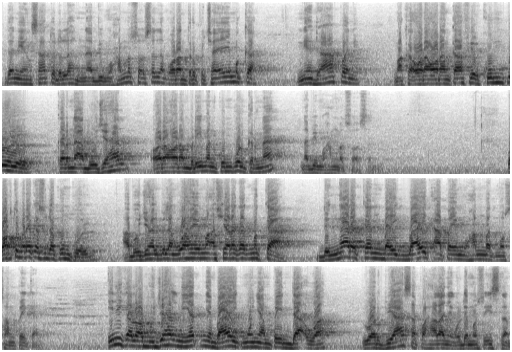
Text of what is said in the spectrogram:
Dan yang satu adalah Nabi Muhammad SAW, orang terpercayanya Mekah. Ini ada apa nih? Maka orang-orang kafir kumpul karena Abu Jahal. Orang-orang beriman kumpul karena Nabi Muhammad SAW. Waktu mereka sudah kumpul, Abu Jahal bilang, wahai masyarakat Mekah, dengarkan baik-baik apa yang Muhammad mau sampaikan. Ini kalau Abu Jahal niatnya baik mau nyampein dakwah, luar biasa pahalanya kalau dia masuk Islam.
